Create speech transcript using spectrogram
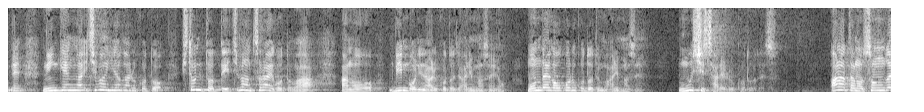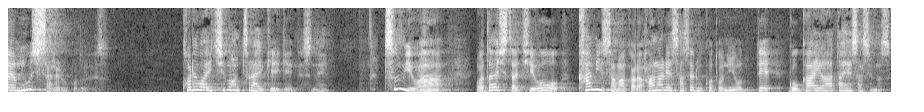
で人間が一番嫌がること人にとって一番辛いことはあの貧乏になることじゃありませんよ。問題が起こることでもありません無視されることですあなたの存在を無視されることですこれは一番辛い経験ですね罪は私たちを神様から離れさせることによって誤解を与えさせます。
